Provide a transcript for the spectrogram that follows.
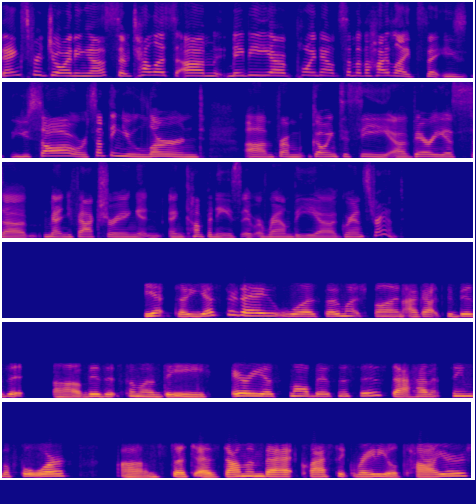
Thanks for joining us. So tell us, um, maybe uh, point out some of the highlights that you you saw or something you learned um, from going to see uh, various uh, manufacturing and, and companies around the uh, Grand Strand. Yeah, so yesterday was so much fun. I got to visit uh, visit some of the area small businesses that I haven't seen before, um, such as Diamondback Classic Radial Tires.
